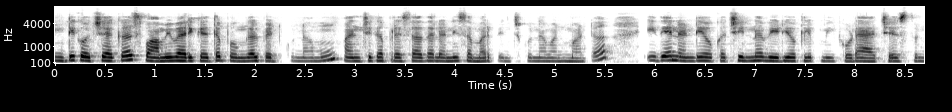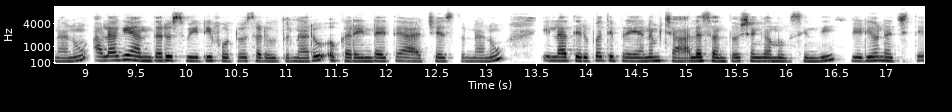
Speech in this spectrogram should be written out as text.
ఇంటికి వచ్చాక స్వామివారికి అయితే పొంగల్ పెట్టుకున్నాము. మంచిగా ప్రసాదాలన్నీ సమర్పించుకున్నాం అనమాట ఇదేనండి ఒక చిన్న వీడియో క్లిప్ మీకు కూడా యాడ్ చేస్తున్నాను. అలాగే అందరూ స్వీటీ ఫొటోస్ అడుగుతున్నారు. ఒక రెండు అయితే యాడ్ చేస్తున్నాను. ఇలా తిరుపతి ప్రయాణం చాలా సంతోషంగా ముగిసింది. వీడియో నచ్చితే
